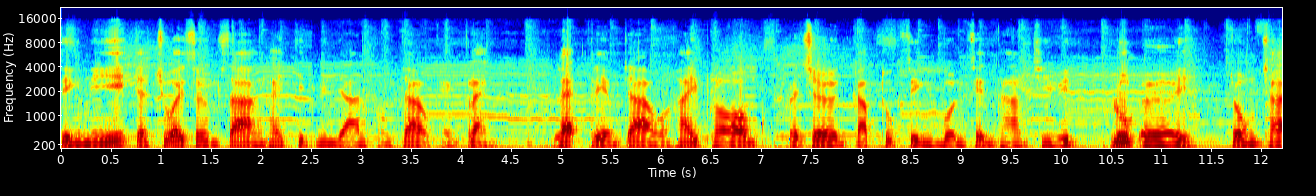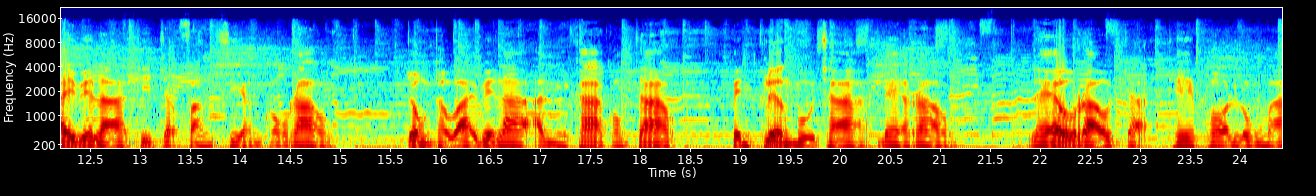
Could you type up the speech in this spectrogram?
สิ่งนี้จะช่วยเสริมสร้างให้จิตวิญญาณของเจ้าแข็งแกร่ง และเตรียมเจ้าให้พร้อมเผชิญกับทุกสิ่งบนเส้นทางชีวิต ลูกเอ๋ย จงใช้เวลาที่จะฟังเสียงของเรา จงถวายเวลาอันมีค่าของเจ้า เป็นเครื่องบูชาแด่เรา แล้วเราจะเทพรลงมา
